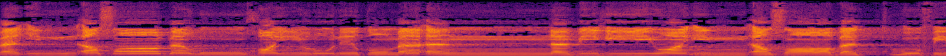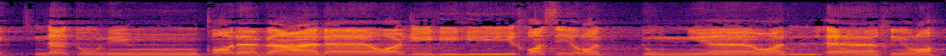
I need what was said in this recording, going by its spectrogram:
فإن أصابه خير اطمأن به وإن أصابته فتنة انقلب على وجهه خسر الدنيا والآخرة.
